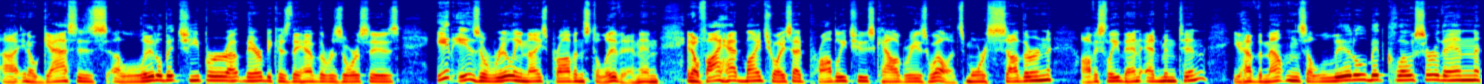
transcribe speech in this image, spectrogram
Uh, you know, gas is a little bit cheaper out there because they have the resources. It is a really nice province to live in. And, you know, if I had my choice, I'd probably choose Calgary as well. It's more southern, obviously, than Edmonton. You have the mountains a little bit closer than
